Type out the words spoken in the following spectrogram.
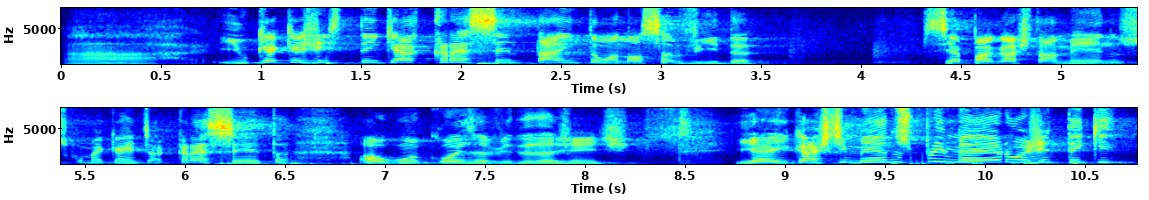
Ah, e o que é que a gente tem que acrescentar, então, à nossa vida? Se é para gastar menos, como é que a gente acrescenta alguma coisa à vida da gente? E aí, gaste menos, primeiro, a gente tem que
